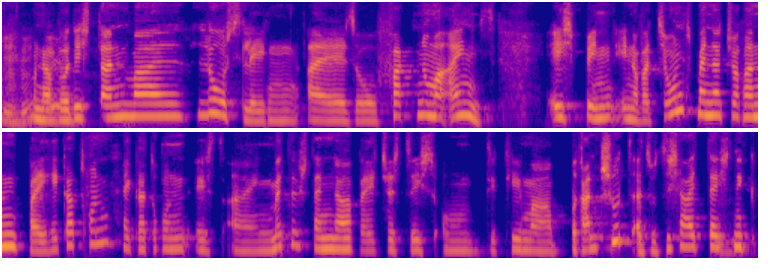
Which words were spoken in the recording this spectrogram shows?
Mhm, und da würde ich dann mal loslegen. Also Fakt Nummer eins. Ich bin Innovationsmanagerin bei Hackathon. Hackathon ist ein Mittelständler, welches sich um das Thema Brandschutz, also Sicherheitstechnik,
